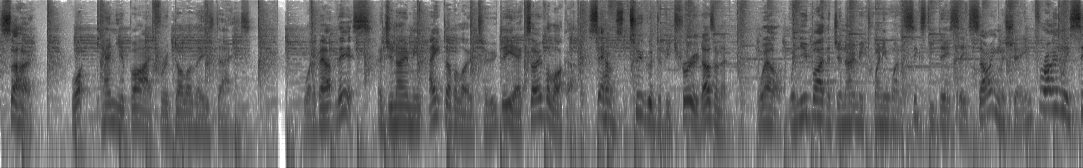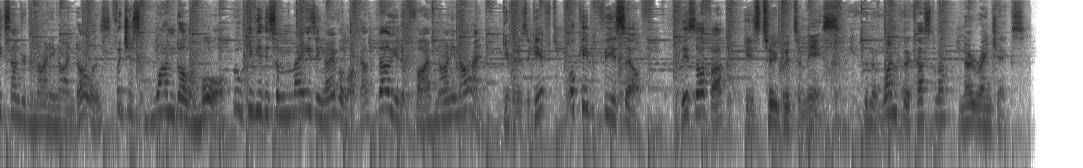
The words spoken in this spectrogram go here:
So, what can you buy for a dollar these days? What about this? A Janome 8002 DX overlocker. Sounds too good to be true, doesn't it? Well, when you buy the Janome 2160 DC sewing machine for only $699, for just $1 more, we'll give you this amazing overlocker valued at $599. Give it as a gift or keep it for yourself. This offer is too good to miss. Limit one per customer, no rain checks.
